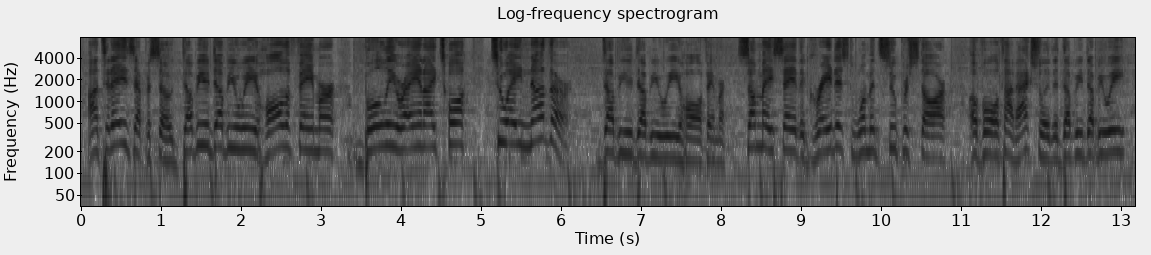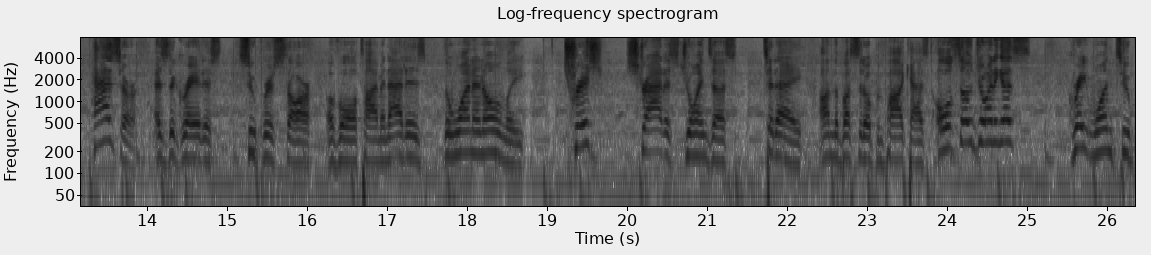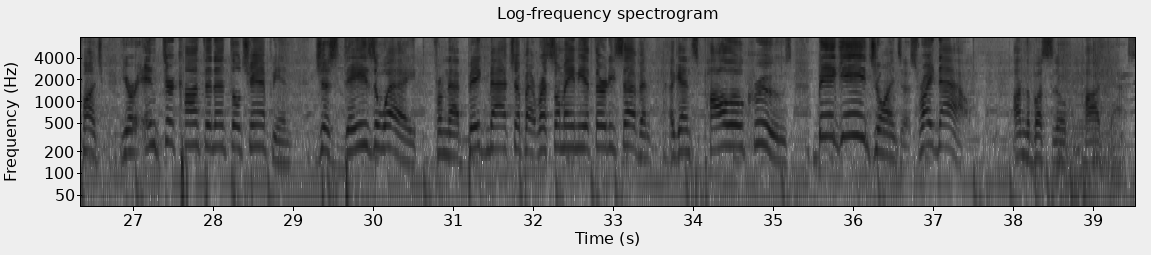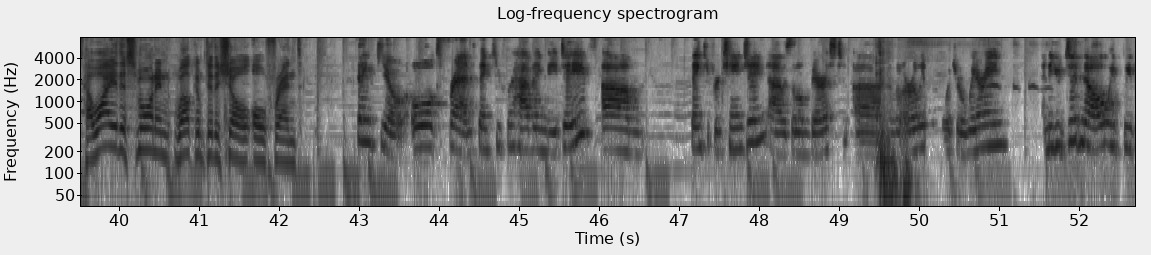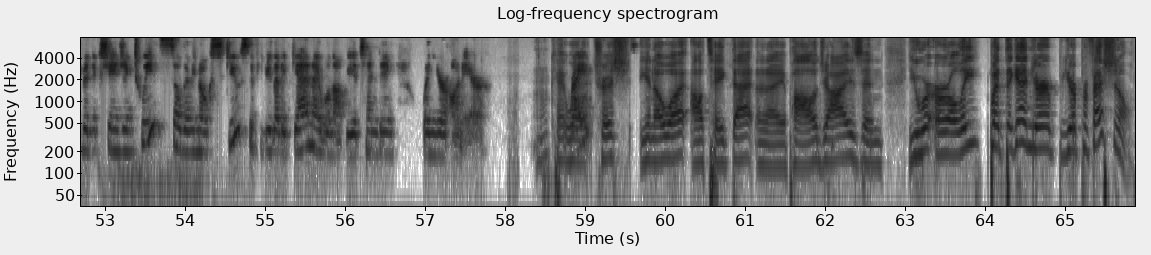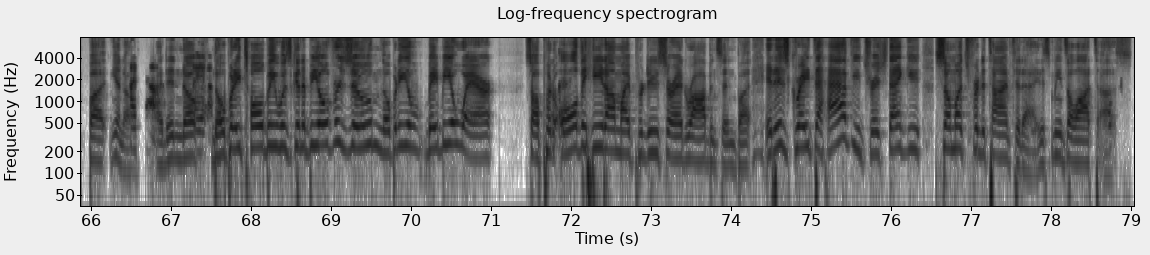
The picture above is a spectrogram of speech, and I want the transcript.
On today's episode, WWE Hall of Famer Bully Ray and I talk to another WWE Hall of Famer. Some may say the greatest woman superstar of all time. Actually, the WWE has her as the greatest superstar of all time, and that is the one and only Trish Stratus joins us today on the Busted Open podcast. Also joining us, great one-two punch, your intercontinental champion, just days away from that big matchup at WrestleMania 37 against Apollo Crews. Big E joins us right now on the Busted Open podcast. How are you this morning? Welcome to the show, old friend. Thank you, old friend. Thank you for having me, Dave. Um, thank you for changing. I was a little embarrassed uh, a little earlier what you're wearing. And you did know we've, we've been exchanging tweets, so there's no excuse. If you do that again, I will not be attending when you're on air. Okay, well, right? Trish, you know what? I'll take that, and I apologize. And you were early, but again, you're you're professional. But you know, I, I didn't know. I nobody told me it was going to be over Zoom. Nobody made me aware. So I'll put okay. all the heat on my producer Ed Robinson. But it is great to have you, Trish. Thank you so much for the time today. This means a lot to us.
